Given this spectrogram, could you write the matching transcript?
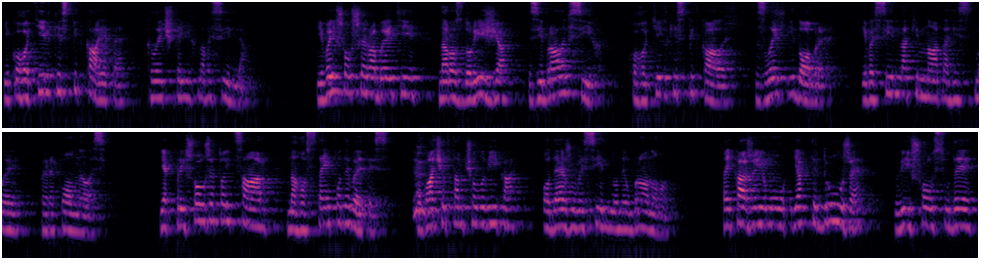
і кого тільки спіткаєте, кличте їх на весілля. І вийшовши раби ті на роздоріжжя, зібрали всіх, кого тільки спіткали, злих і добрих, і весільна кімната гістьми переповнилась. Як прийшов же той цар на гостей подивитись, побачив там чоловіка в одежу весільну невбраного. Та й каже йому: Як ти, друже, війшов сюди,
